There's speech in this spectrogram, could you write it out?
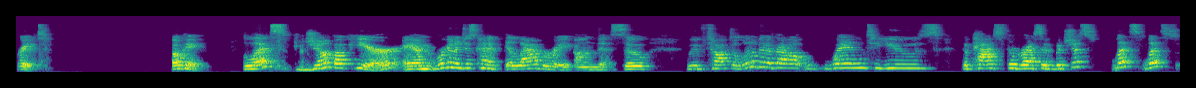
great. Okay, let's jump up here and we're going to just kind of elaborate on this. So we've talked a little bit about when to use the past progressive, but just let's, let's,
